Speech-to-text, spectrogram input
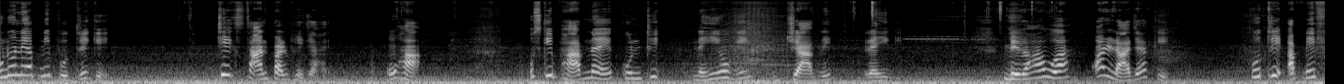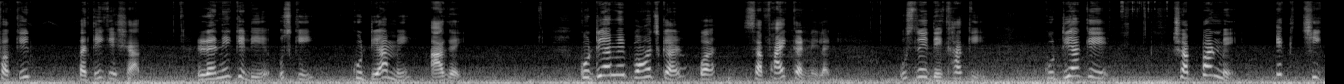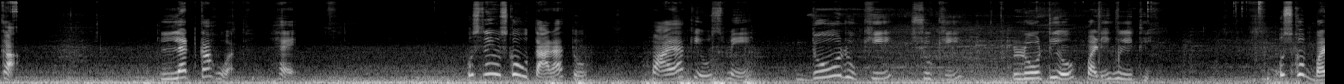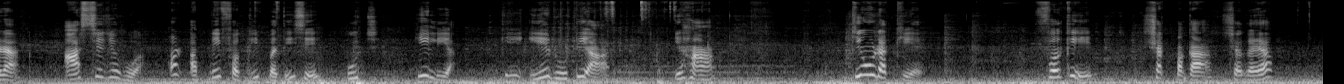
उन्होंने अपनी पुत्री के ठीक स्थान पर भेजा है। वहाँ उसकी भावनाएँ कुंठित नहीं होगी। जागृत रहेगी। विवाह हुआ और राजा की पुत्री अपने फकीर पति के साथ रहने के लिए उसकी कुटिया में आ गई। कुटिया में पहुंचकर वह सफ़ाई करने लगी। उसने देखा कि कुटिया के छप्पर में एक चीका लटका हुआ है। उसने उसको उतारा तो पाया कि उसमें दो रूखी सूखी रोटियों पड़ी हुई थी। उसको बड़ा आश्चर्य हुआ और अपने फकीर पति से पूछ ही लिया कि ये रोटियाँ यहाँ क्यों रखी है? फकीर शक पका गया,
